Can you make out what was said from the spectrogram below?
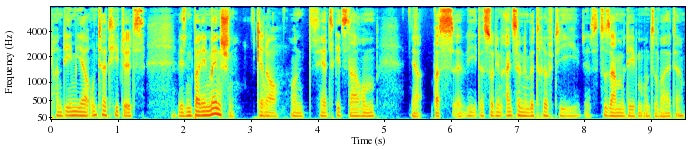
Pandemia-Untertitels. Wir sind bei den Menschen. genau. Und jetzt geht's darum, ja, was, äh, wie das so den Einzelnen betrifft, die, das Zusammenleben und so weiter.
